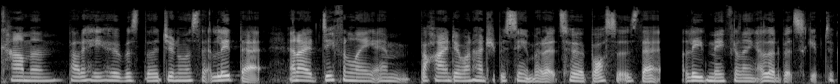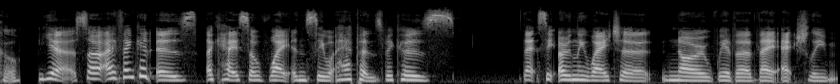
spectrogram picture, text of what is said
Carmen Parahi, who was the journalist that led that. And I definitely am behind her 100%, but it's her bosses that leave me feeling a little bit skeptical. Yeah, so I think it is a case of wait and see what happens because that's the only way to know whether they actually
